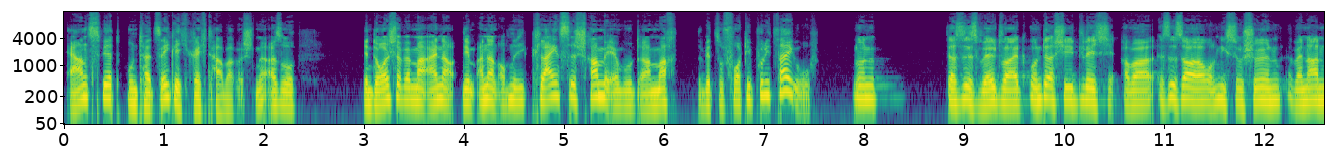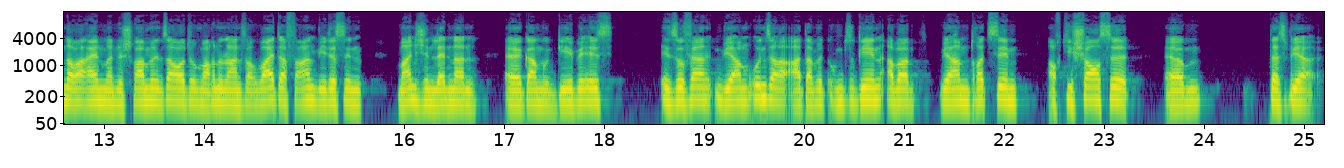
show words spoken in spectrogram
ernst wird und tatsächlich rechthaberisch. Ne? Also in Deutschland, wenn man einer dem anderen auch nur die kleinste Schramme irgendwo dran macht, wird sofort die Polizei gerufen. Nun, das ist weltweit unterschiedlich, aber es ist auch nicht so schön, wenn andere einmal eine Schramme ins Auto machen und einfach weiterfahren, wie das in manchen Ländern äh, gang und gäbe ist. Insofern, wir haben unsere Art damit umzugehen, aber wir haben trotzdem auch die Chance, ähm, dass wir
